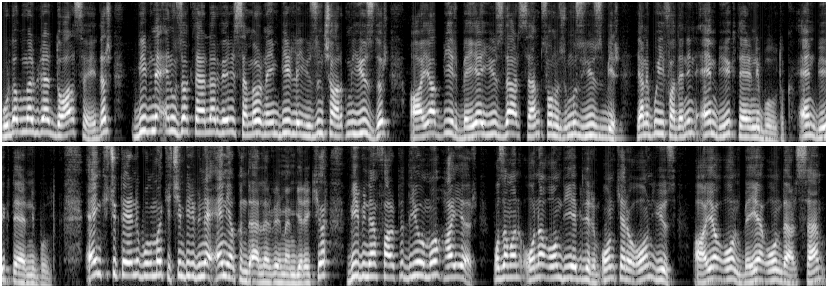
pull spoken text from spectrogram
Burada bunlar birer doğal sayıdır. Birbirine en uzak değerler verirsem örneğin 1 ile 100'ün çarpımı 100'dür. a'ya 1, b'ye 100 dersem sonucumuz 101. Yani bu ifadenin en büyük değerini bulduk. En büyük değerini bulduk. En küçük değerini bulmak için birbirine en yakın değerler vermem gerekiyor. Birbirinden farklı diyor mu? Hayır. O zaman 10'a 10 diyebilirim. 10 kere 10 100. A'ya 10, B'ye 10 dersem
